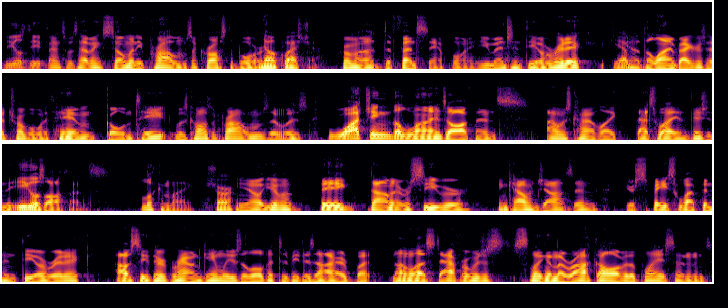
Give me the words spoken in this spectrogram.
The Eagles defense was having so many problems across the board. No question. From a defense standpoint, you mentioned Theo Riddick. Yep. You know the linebackers had trouble with him. Golden Tate was causing problems. It was watching the Lions' offense. I was kind of like, that's what I envisioned the Eagles' offense looking like. Sure. You know, you have a big dominant receiver in Calvin Johnson, your space weapon in Theo Riddick. Obviously, their ground game leaves a little bit to be desired, but nonetheless, Stafford was just slinging the rock all over the place and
